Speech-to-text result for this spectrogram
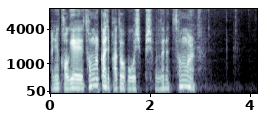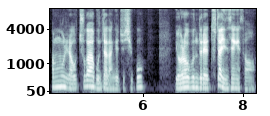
아니면 거기에 선물까지 받아보고 싶으신 분들은 선물, 선물이라고 추가 문자 남겨주시고 여러분들의 투자 인생에서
